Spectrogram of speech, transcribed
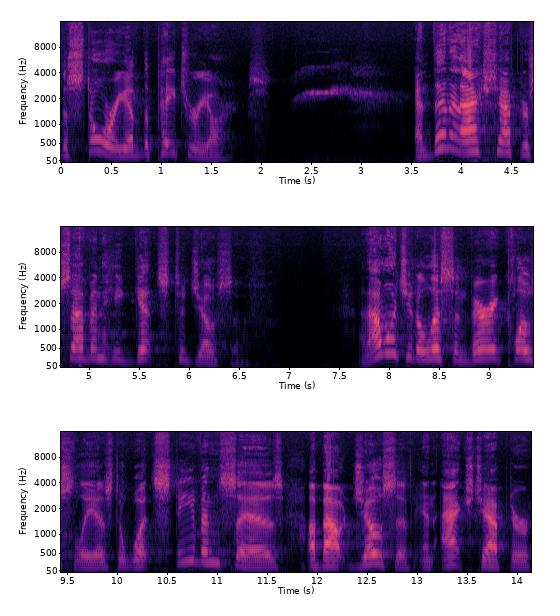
the story of the patriarchs. And then in Acts chapter 7, he gets to Joseph. And I want you to listen very closely as to what Stephen says about Joseph in Acts chapter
